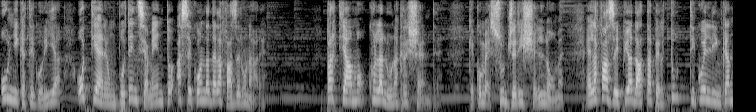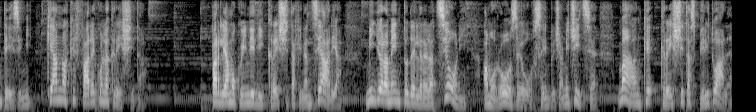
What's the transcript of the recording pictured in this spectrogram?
ogni categoria ottiene un potenziamento a seconda della fase lunare. Partiamo con la luna crescente, che come suggerisce il nome, è la fase più adatta per tutti quegli incantesimi che hanno a che fare con la crescita. Parliamo quindi di crescita finanziaria, miglioramento delle relazioni, amorose o semplici amicizie, ma anche crescita spirituale.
